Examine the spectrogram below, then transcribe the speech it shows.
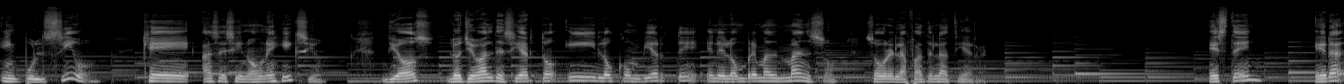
impulsivo que asesinó a un egipcio. Dios lo lleva al desierto y lo convierte en el hombre más manso sobre la faz de la tierra. Este era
